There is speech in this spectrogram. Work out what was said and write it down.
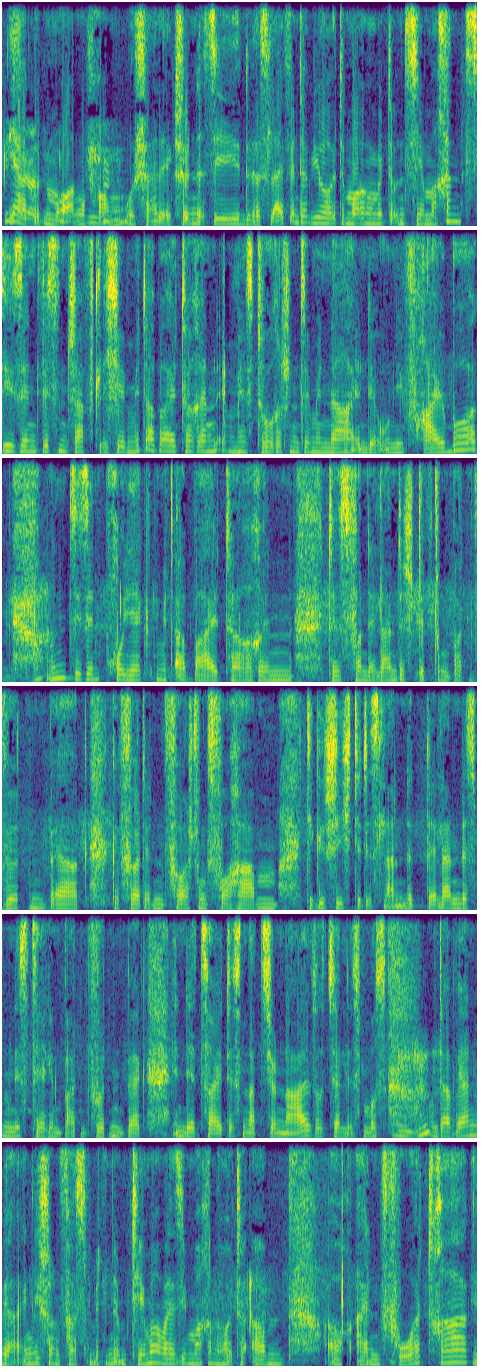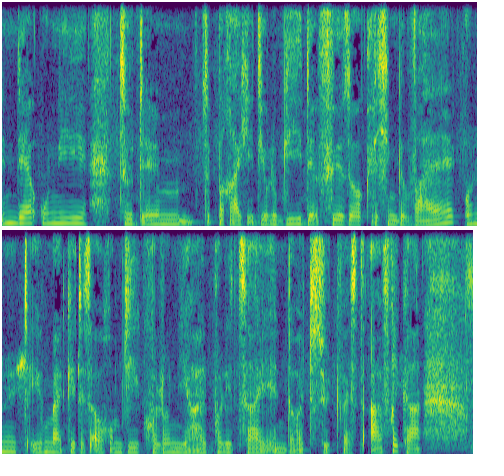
Ja, guten Morgen, Frau. Muschalek. Schön, dass Sie das Live-Interview heute Morgen mit uns hier machen. Sie sind wissenschaftliche Mitarbeiterin im historischen Seminar in der Uni Freiburg und Sie sind Projektmitarbeiterin des von der Landesstiftung Baden-Württemberg geförderten Forschungsvorhaben Die Geschichte des Lande der Landesministerien Baden-Württemberg in der Zeit des Nationalsozialismus. Mhm. Und da wären wir eigentlich schon fast mitten im Thema, weil Sie machen heute Abend auch einen Vortrag in der Uni zu dem Bereich Ideologie der fürsorglichen Gewalt und eben geht es auch um die Kolonialpolizei in Deutsch-Südwestafrika.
